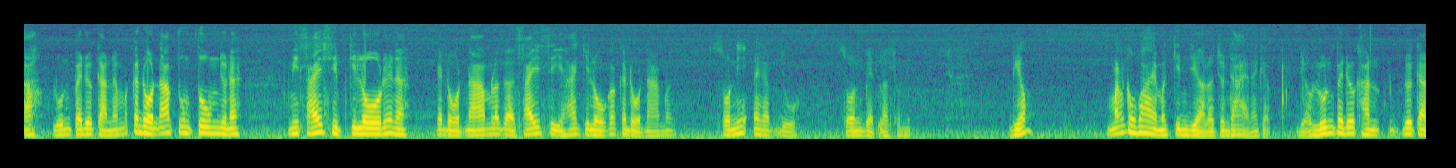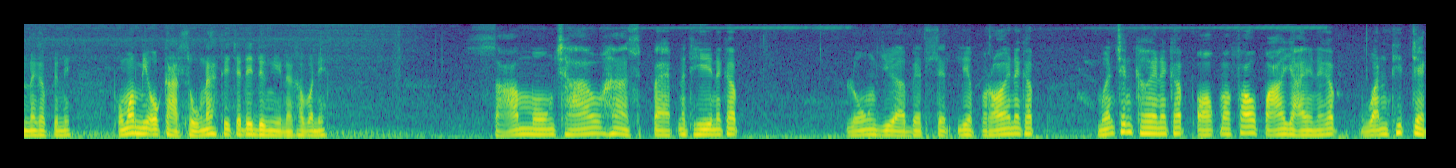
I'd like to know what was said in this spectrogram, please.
อะลุ้นไปด้วยกันนะมันกระโดดน้ำตุมๆอยู่นะ มีไซส์สิบกิโลด้วยนะกระโดดน้ำแล้วก็ไซส์สี่ห้ากิโลก็กระโดดน้ำแล้วโซนนี้นะครับอยู่โซนเบ็ดแล้วโซนนี้ เดี๋ยว มันก็ว่ายมากินเหยื่อเราจนได้นะครับ เดี๋ยวลุ้นไปด้วยกันด้วยกันนะครับคืนนี้ ผมว่ามีโอกาสสูงนะ ที่จะได้ดึงอีกนะครับวันนี้สามโมงเช้าห้าสิบแปดนาทีนะครับ ลงเหยื่อเบ็ดเสร็จเรียบร้อยนะครับ เหมือนเช่นเคยนะครับ ออกมาเฝ้าปลาใหญ่นะครับ วันที่เจ็ด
